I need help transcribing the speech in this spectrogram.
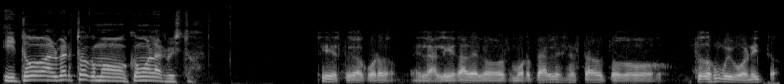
¿Y tú, Alberto, cómo, cómo lo has visto? Sí, estoy de acuerdo. En la Liga de los Mortales ha estado todo, todo muy bonito,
